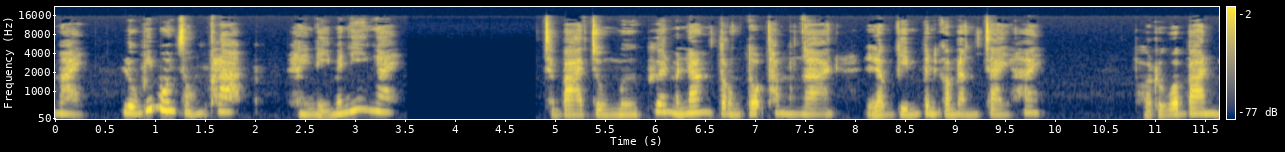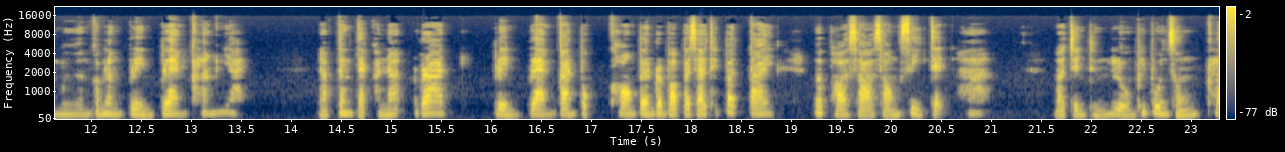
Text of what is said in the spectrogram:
ใหม่ หลวงพี่บุญสงครามเลยหนีมานี่ไงชบาจูงมือเพื่อนมานั่งตรงโต๊ะทำงาน แล้วยิ้มเป็นกำลังใจให้ พอรู้ว่าบ้านเมืองกำลังเปลี่ยนแปลงครั้งใหญ่ นับตั้งแต่คณะราษฎร เปลี่ยนแปลงการปกครองเป็นระบอบประชาธิปไตย เมื่อพศ 2475 มาจนถึงหลวงพี่บุญสงคร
